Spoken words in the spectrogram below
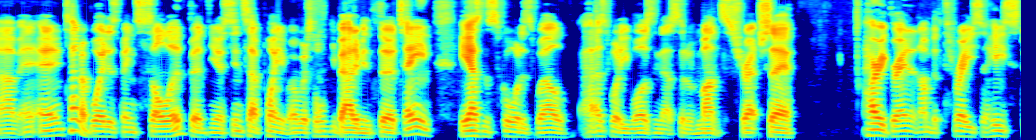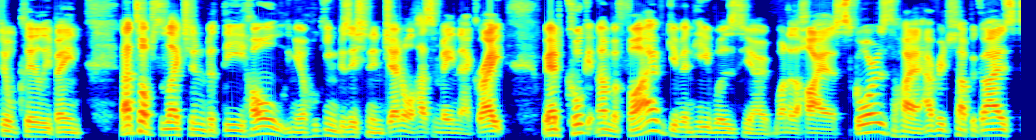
Um, and, and Tanah Boyd has been solid, but you know since that point when we're talking about him in 13, he hasn't scored as well as what he was in that sort of month stretch there. Harry Grant at number three, so he's still clearly been that top selection, but the whole you know hooking position in general hasn't been that great. We had Cook at number five, given he was you know one of the higher scorers, the higher average type of guys.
